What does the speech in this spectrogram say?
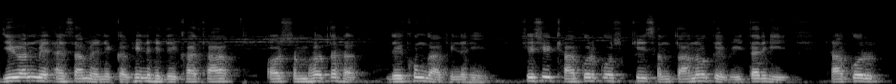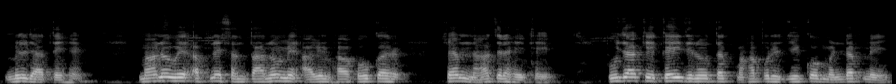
जीवन में ऐसा मैंने कभी नहीं देखा था और संभवतः देखूँगा भी नहीं। श्री ठाकुर को की संतानों के भीतर ही ठाकुर मिल जाते हैं। मानो वे अपने संतानों में आविर्भाव होकर स्वयं नाच रहे थे। पूजा के कई दिनों तक महापुरुष जी को मंडप में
